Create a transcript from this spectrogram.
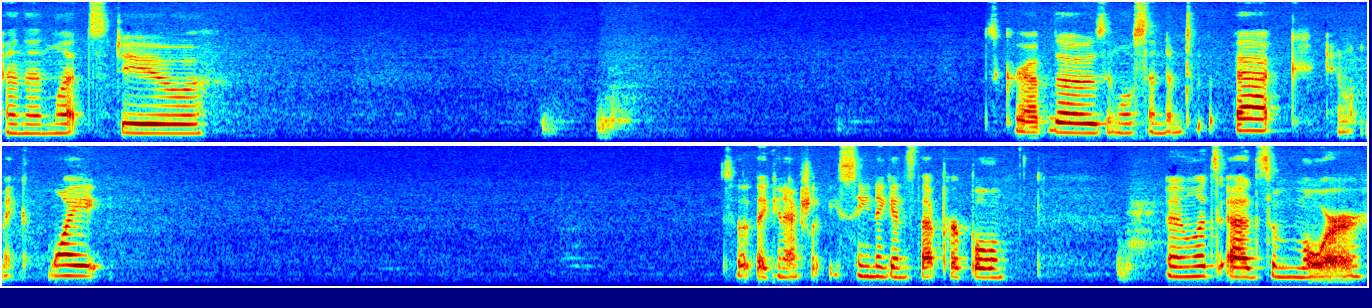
And then let's do let's grab those and we'll send them to the back and we'll make them white. so that they can actually be seen against that purple. And let's add some more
